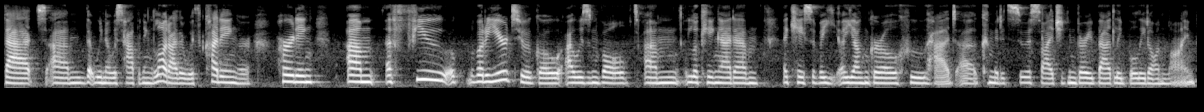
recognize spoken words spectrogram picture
that um, that we know is happening a lot, either with cutting or hurting. Um, a few, about a year or two ago, I was involved um, looking at um, a case of a, a, young girl who had uh, committed suicide. She'd been very badly bullied online.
